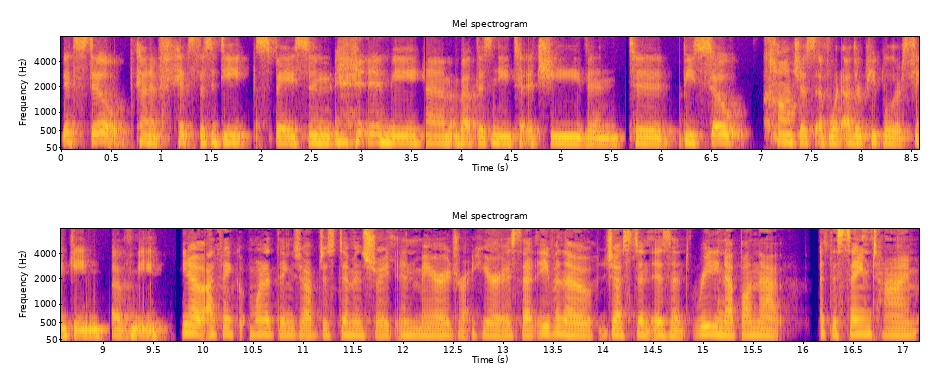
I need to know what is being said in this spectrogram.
it still kind of hits this deep space in in me um, about this need to achieve and to be so conscious of what other people are thinking of me. You know, I think one of the things I've just demonstrated in marriage right here is that even though Justin isn't reading up on that, at the same time,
